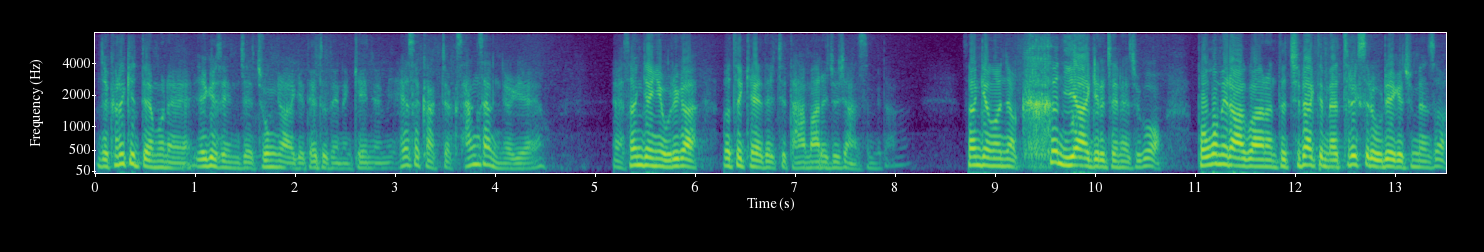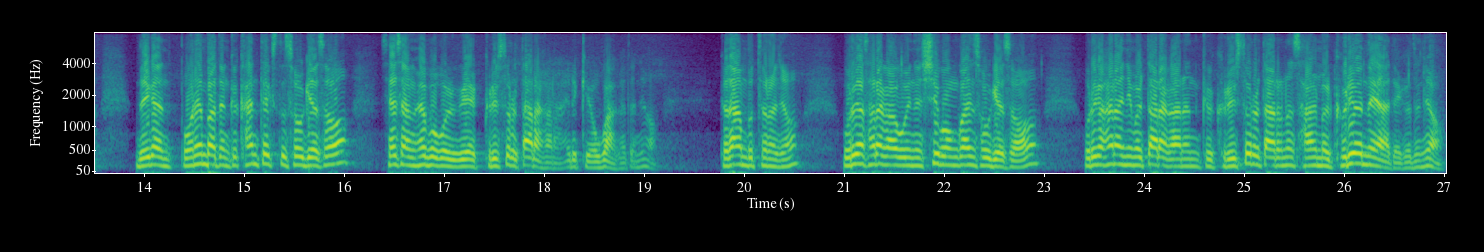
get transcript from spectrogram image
이제 그렇기 때문에 여기서 이제 중요하게 대두되는 개념이 해석학적 상상력이에요. 예, 성경이 우리가 어떻게 해야 될지 다 말해주지 않습니다. 성경은요 큰 이야기를 전해주고 복음이라고 하는 그 집약된 매트릭스를 우리에게 주면서 내가 보낸받은 그 컨텍스트 속에서 세상 회복을 위해 그리스도를 따라가라 이렇게 요구하거든요. 그 다음부터는요 우리가 살아가고 있는 시공간 속에서 우리가 하나님을 따라가는 그 그리스도를 따르는 삶을 그려내야 되거든요.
